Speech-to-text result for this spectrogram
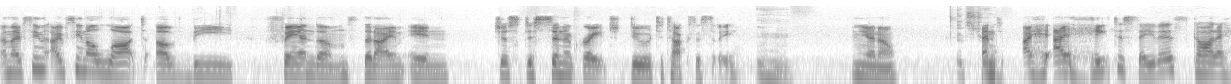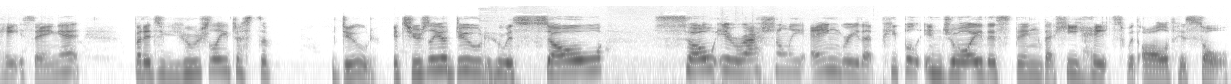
and I've seen I've seen a lot of the fandoms that I'm in just disintegrate due to toxicity. Mhm. You know, it's true. and I I hate to say this, God, I hate saying it, but it's usually just a dude. It's usually a dude who is so so irrationally angry that people enjoy this thing that he hates with all of his soul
